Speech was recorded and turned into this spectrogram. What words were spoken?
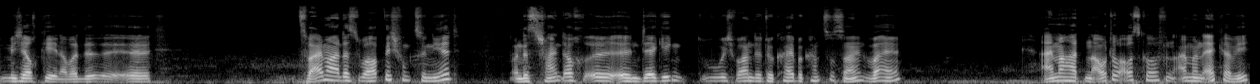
mich auch gehen. Aber äh, zweimal hat das überhaupt nicht funktioniert und es scheint auch äh, in der Gegend, wo ich war in der Türkei, bekannt zu sein, weil einmal hat ein Auto ausgeholfen, einmal ein LKW.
